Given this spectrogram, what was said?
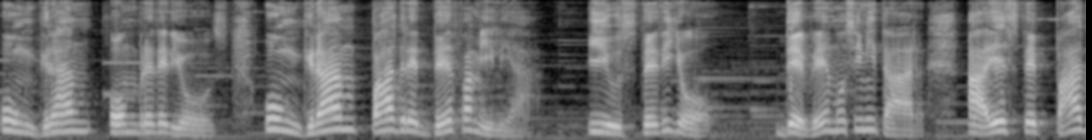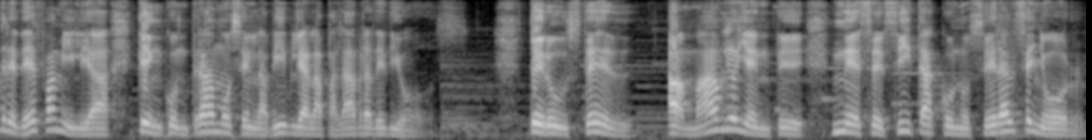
un gran hombre de Dios, un gran padre de familia. Y usted y yo debemos imitar a este padre de familia que encontramos en la Biblia, la palabra de Dios. Pero usted, amable oyente, necesita conocer al Señor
